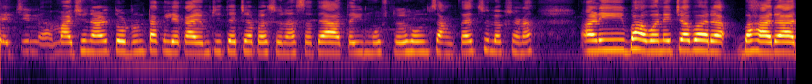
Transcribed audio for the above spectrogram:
त्याची ना- माझी नाळ तोडून टाकली आहे कायमची त्याच्यापासून. असं त्या आता इमोशनल होऊन सांगतायत सुलक्षणा. आणि भावनेच्या भरा बहारात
